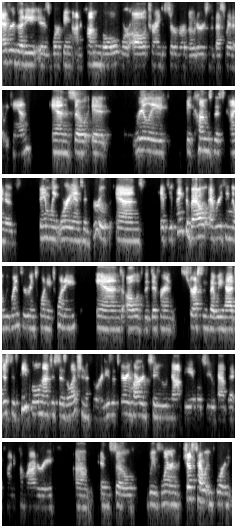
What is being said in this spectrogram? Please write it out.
everybody is working on a common goal. We're all trying to serve our voters in the best way that we can. And so it really becomes this kind of family oriented group. And if you think about everything that we went through in 2020 and all of the different stresses that we had just as people, not just as election authorities, it's very hard to not be able to have that kind of camaraderie. Um, and so we've learned just how important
